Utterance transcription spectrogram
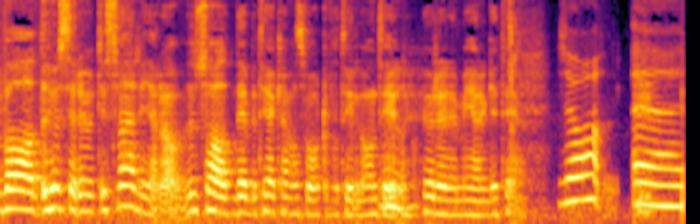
Vad, hur ser det ut i Sverige då? Du sa att DBT kan vara svårt att få tillgång till. Mm. Hur är det med EGT? Ja, eh,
